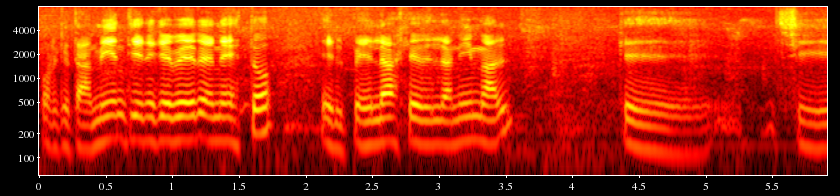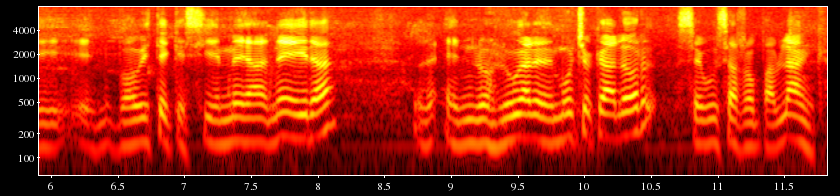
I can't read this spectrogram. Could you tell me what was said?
porque también tiene que ver en esto el pelaje del animal, que si eh, vos viste que si es media negra, en los lugares de mucho calor se usa ropa blanca.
